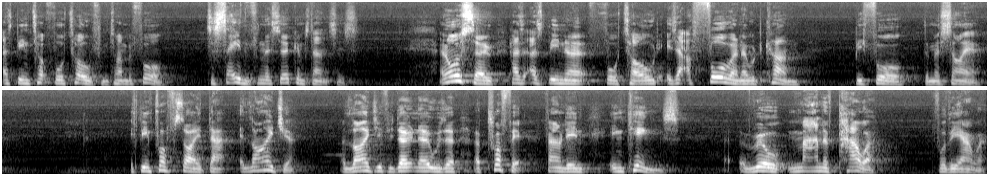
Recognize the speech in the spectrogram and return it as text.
has been foretold from time before, to save them from their circumstances. And also, has, has been uh, foretold, is that a forerunner would come before the Messiah. It's been prophesied that Elijah, Elijah, if you don't know, was a, a prophet found in, in Kings, a real man of power for the hour,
